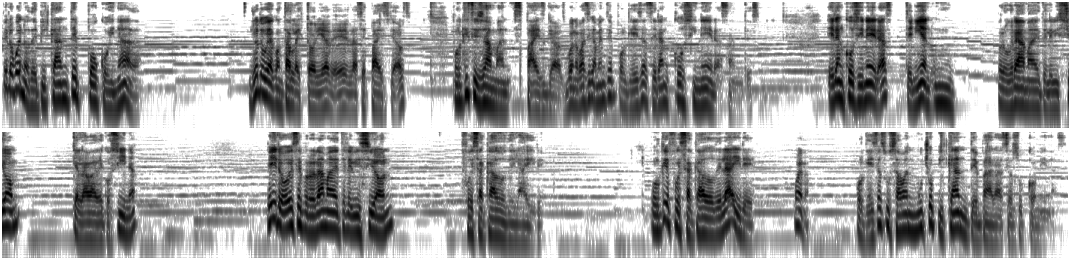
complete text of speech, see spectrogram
pero bueno, de picante poco y nada. Yo te voy a contar la historia de las Spice Girls ¿Por qué se llaman Spice Girls? Bueno, básicamente porque ellas eran cocineras antes. Eran cocineras, tenían un programa de televisión que hablaba de cocina, pero ese programa de televisión fue sacado del aire. ¿Por qué fue sacado del aire? Bueno, porque ellas usaban mucho picante para hacer sus comidas.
